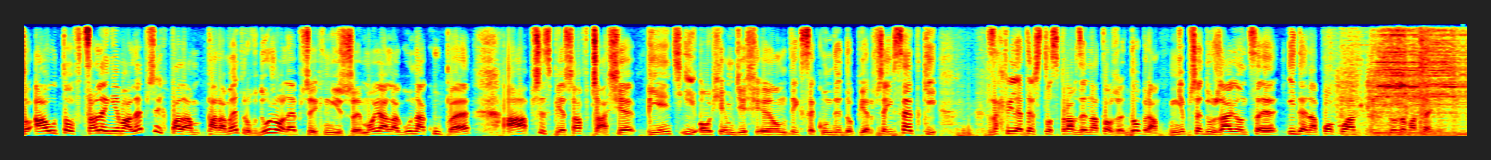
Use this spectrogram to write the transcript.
To auto wcale nie ma lepszych para- parametrów, dużo lepszych niż moja Laguna Coupe, a przyspiesza w czasie 5,8 sekundy do pierwszej setki. Za chwilę też to sprawdzę na torze. Dobra, nie przedłużając, e, idę na pokład. Do zobaczenia.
